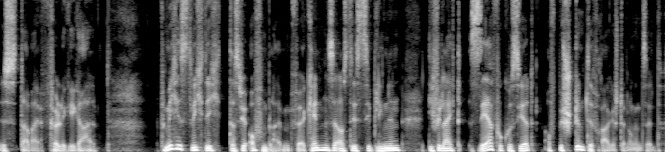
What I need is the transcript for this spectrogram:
ist dabei völlig egal. Für mich ist wichtig, dass wir offen bleiben für Erkenntnisse aus Disziplinen, die vielleicht sehr fokussiert auf bestimmte Fragestellungen sind.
